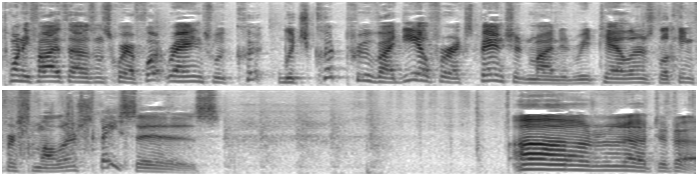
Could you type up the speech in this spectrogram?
25,000 square foot range, which could, which could prove ideal for expansion minded retailers looking for smaller spaces. Uh, da, da, da.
